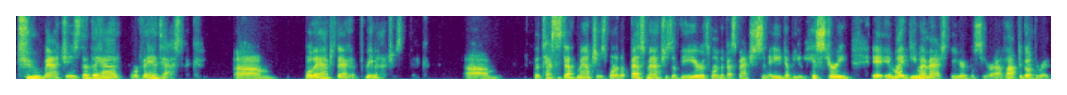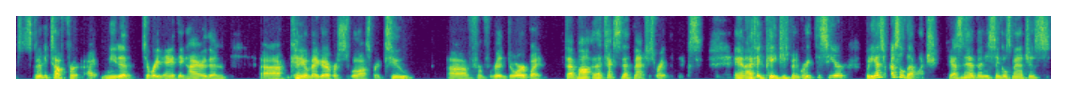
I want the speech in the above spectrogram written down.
two matches that they had were fantastic. Um, well, they actually they had three matches, I think. Um, the Texas Death Match is one of the best matches of the year. It's one of the best matches in AEW history. It, it might be my match of the year this year. I'll have to go through it. It's going to be tough for me to, to rate anything higher than uh, Kenny Omega versus Will Ospreay 2 uh, from Forbidden Door, but that that Texas Death Match is right And I think Page has been great this year, but he hasn't wrestled that much. He hasn't had many singles matches.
